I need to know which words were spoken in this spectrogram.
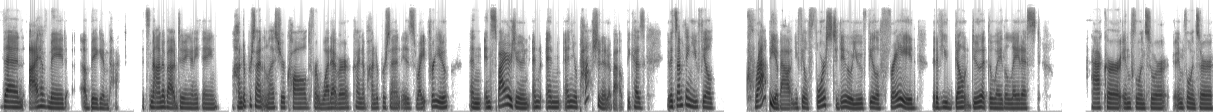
then I have made a big impact. It's not about doing anything 100% unless you're called for whatever kind of 100% is right for you and inspires you and and and, you're passionate about because if it's something you feel crappy about you feel forced to do or you feel afraid that if you don't do it the way the latest hacker influencer influencer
